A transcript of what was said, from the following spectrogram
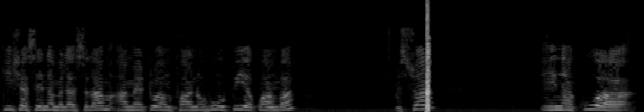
Kisha senam alah salam ametoa mfano huu pia kwamba swa inakuwa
